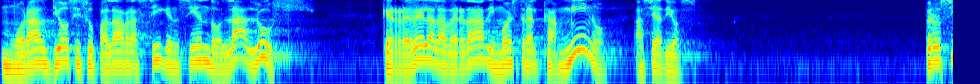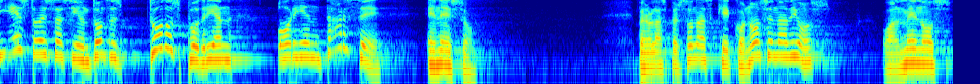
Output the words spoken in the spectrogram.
moral, Dios y su palabra siguen siendo la luz que revela la verdad y muestra el camino hacia Dios. Pero si esto es así, entonces todos podrían orientarse en eso. Pero las personas que conocen a Dios, o al menos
